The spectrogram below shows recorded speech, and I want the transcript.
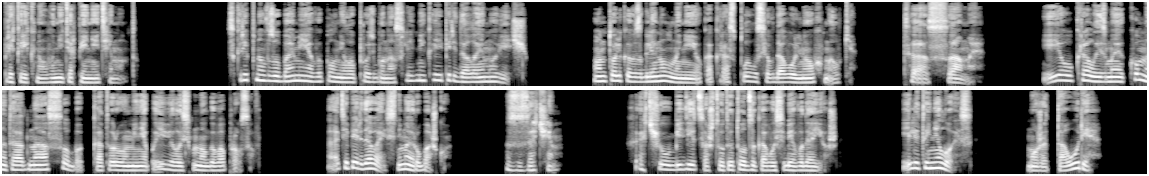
прикрикнул в нетерпении Тимонт. Скрипнув зубами, я выполнила просьбу наследника и передала ему вещь. Он только взглянул на нее, как расплылся в довольной ухмылке. Та самая. Ее украла из моей комнаты одна особа, к которой у меня появилось много вопросов. А теперь давай, снимай рубашку. Зачем? Хочу убедиться, что ты тот, за кого себя выдаешь. Или ты не Лоис? Может, Таурия?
